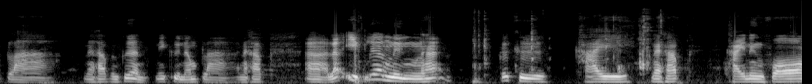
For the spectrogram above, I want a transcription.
ำปลานะครับเพื่อนๆนี่คือน้ำปลานะครับอ่าแล้วอีกเรื่องหนึ่งนะฮะก็คือไข่นะครับ ไข่หนึ่งฟอง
